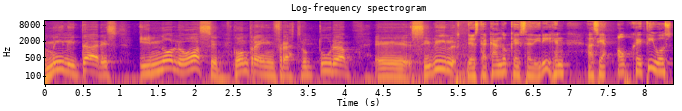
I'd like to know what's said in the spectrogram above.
militares y no lo hace contra infraestructura eh, civil. Destacando que se dirigen hacia objetivos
